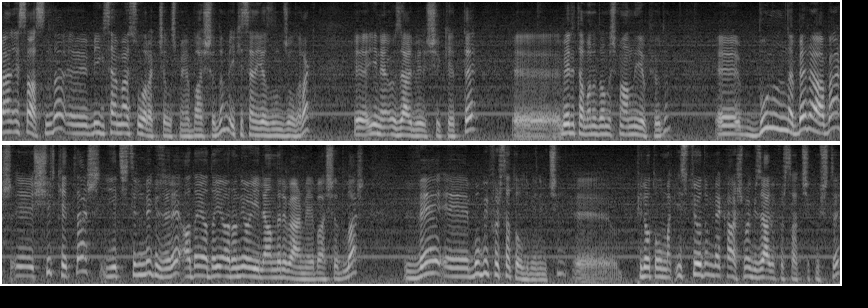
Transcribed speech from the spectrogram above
ben esasında e, bilgisayar mühendisi olarak çalışmaya başladım. İki sene yazılımcı olarak. E, yine özel bir şirkette e, veri tabanı danışmanlığı yapıyordum. E, bununla beraber e, şirketler yetiştirilmek üzere aday adayı aranıyor ilanları vermeye başladılar. Ve e, bu bir fırsat oldu benim için. E, pilot olmak istiyordum ve karşıma güzel bir fırsat çıkmıştı.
